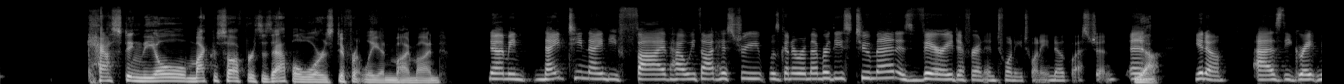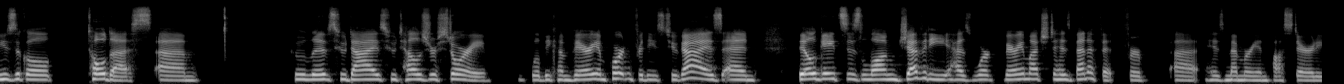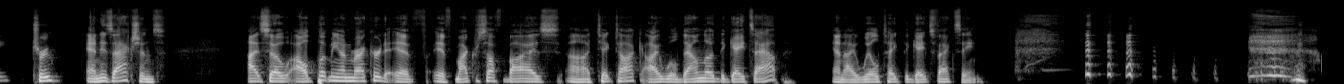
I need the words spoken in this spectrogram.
casting the old Microsoft versus Apple wars differently in my mind. No, I mean, 1995, how we thought history was going to remember these two men is very different in 2020, no question. And, Yeah. you know, as the great musical told us, um, who lives, who dies, who tells your story will become very important for these two guys. And Bill Gates's longevity has worked very much to his benefit for uh, his memory and posterity. True, and his actions. I, so I'll put me on record if if Microsoft buys uh, TikTok, I will download the Gates app and I will take the Gates vaccine.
